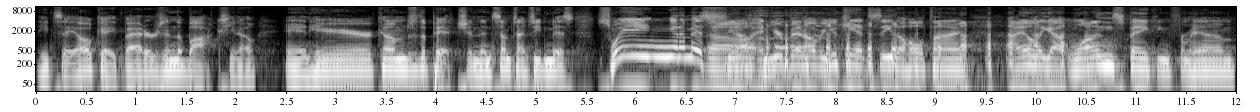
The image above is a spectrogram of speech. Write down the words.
he'd say, okay, batter's in the box, you know, and here comes the pitch. And then sometimes he'd miss, swing and a miss, you know, and you're bent over. You can't see the whole time. I only got one spanking from him,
